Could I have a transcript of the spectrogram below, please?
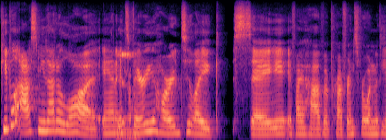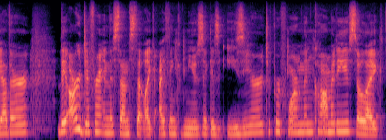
People ask me that a lot, and it's very hard to like say if I have a preference for one or the other. They are different in the sense that like I think music is easier to perform than comedy. So like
